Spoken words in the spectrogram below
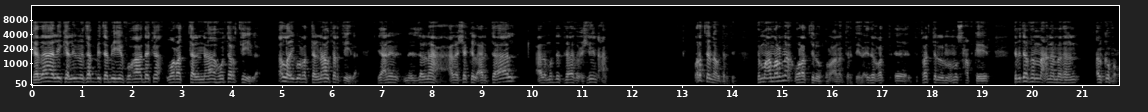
كذلك لنثبت به فؤادك ورتلناه ترتيلا. الله يقول رتلناه ترتيلا. يعني نزلناه على شكل أرتال على مدة 23 عام. ورتلناه ترتيلا. ثم أمرنا ورتلوا القرآن ترتيلا. إذا رت... ترتل المصحف كيف؟ تبي تفهم معنى مثلا الكفر.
